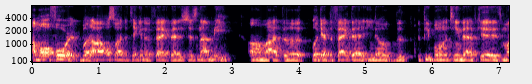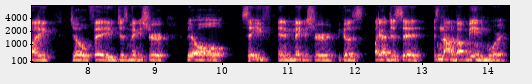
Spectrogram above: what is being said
I'm all for it. But I also have to take into the fact that it's just not me. Um, I have to look at the fact that, you know, the, the people on the team that have kids, Mike, Joe, Fave, just making sure they're all safe and making sure because like I just said, it's not about me anymore.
